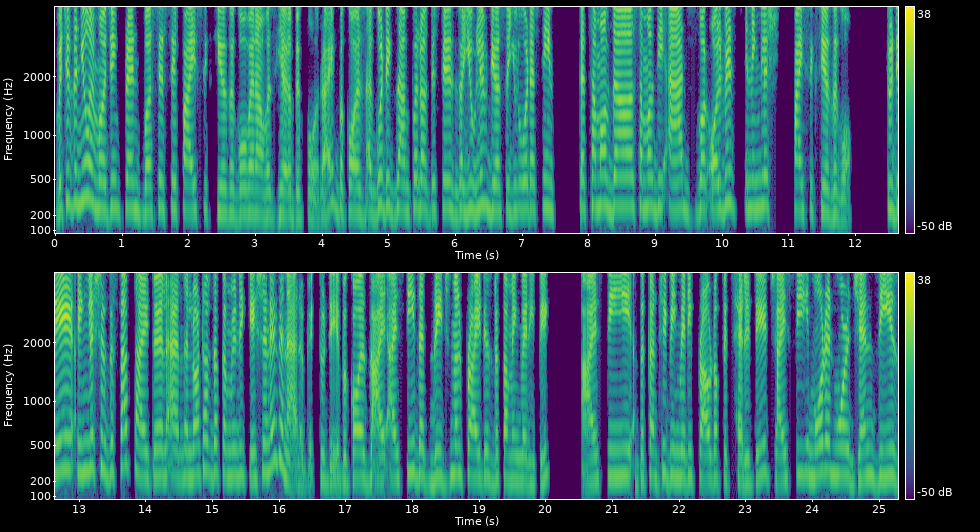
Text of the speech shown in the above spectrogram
which is a new emerging trend versus say five, six years ago when I was here before, right? Because a good example of this is you've lived here, so you would have seen that some of the some of the ads were always in English five, six years ago. Today, English is the subtitle and a lot of the communication is in Arabic today because I, I see that regional pride is becoming very big. I see the country being very proud of its heritage. I see more and more Gen Zs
